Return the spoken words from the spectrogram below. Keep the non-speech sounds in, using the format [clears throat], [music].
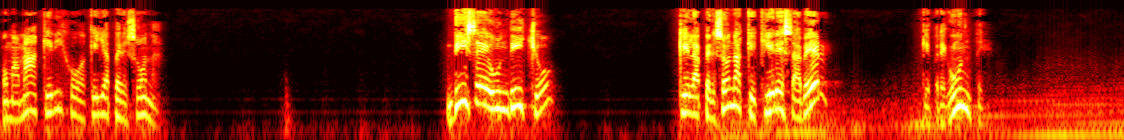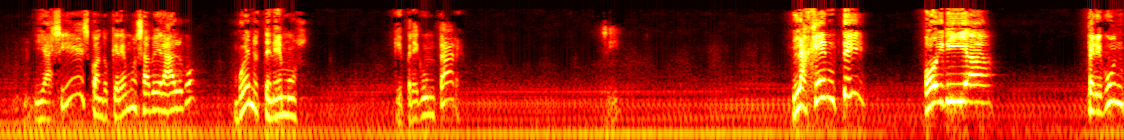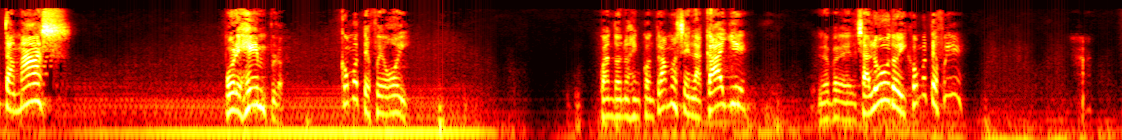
O mamá, ¿qué dijo aquella persona? Dice un dicho que la persona que quiere saber que pregunte. Y así es, cuando queremos saber algo, bueno, tenemos que preguntar. ¿Sí? La gente hoy día pregunta más, por ejemplo, ¿cómo te fue hoy? Cuando nos encontramos en la calle, el saludo y ¿cómo te fue?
